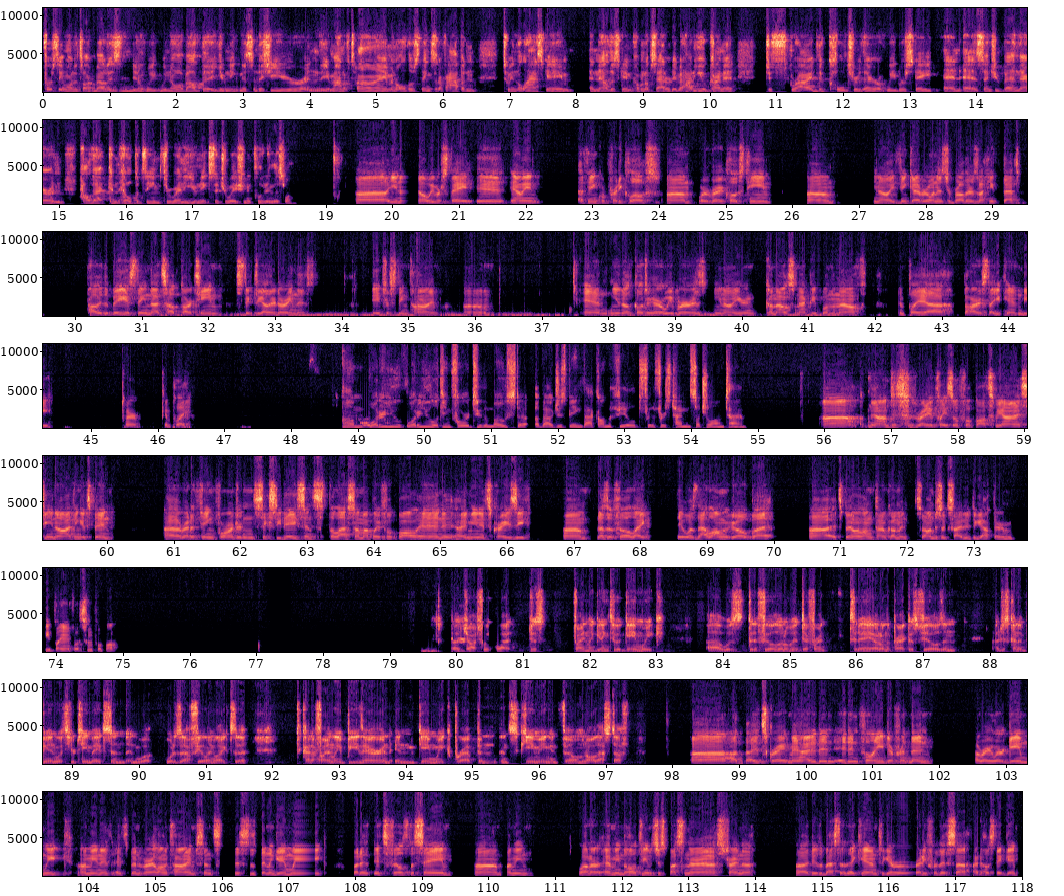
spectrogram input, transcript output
first thing I want to talk about is, you know, we, we know about the uniqueness of this year and the amount of time and all those things that have happened between the last game and now this game coming up Saturday. But how do you kind of describe the culture there of Weber State and, and since you've been there and how that can help a team through any unique situation, including this one? Uh, you know, Weber State, is, I mean, I think we're pretty close. Um, we're a very close team. Um, you know, I think everyone is your brothers, and I think that's probably the biggest thing that's helped our team stick together during this interesting time. Um, and you know, the culture here at Weber is, you know, you're gonna come out, smack people in the mouth, and play uh, the hardest that you can be or can play. Um, what are you What are you looking forward to the most uh, about just being back on the field for the first time in such a long time? Uh, no, I'm just ready to play some football. To be honest, you know, I think it's been I read a thing 460 days since the last time I played football, and it, I mean it's crazy. Um, doesn't feel like it was that long ago, but uh, it's been a long time coming. So I'm just excited to get out there and be playing some football. Uh, Josh, with that, just finally getting to a game week, uh, was did it feel a little bit different today out on the practice field and uh, just kind of being with your teammates and, and what what is that feeling like to to kind of finally be there in, in game week prep and, and scheming and film and all that stuff? Uh, it's great, man. I didn't it didn't feel any different than a regular game week. I mean, it, has been a very long time since this has been a game week, but it, it feels the same. Um, I mean, a lot of, I mean, the whole team's just busting their ass trying to uh, do the best that they can to get ready for this uh, Idaho State game.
